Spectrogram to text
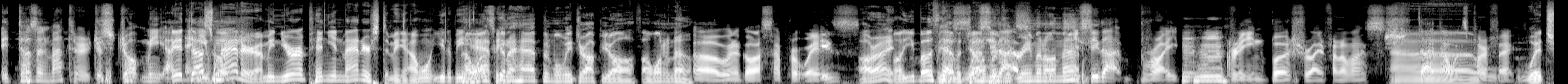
it doesn't matter. Just drop me. At It any does bush. matter. I mean, your opinion matters to me. I want you to be Now, happy. what's gonna happen when we drop you off? I want to know. Uh, we're gonna go our separate ways. All right. Well, you both We have have a gentleman's weapons. that- agreement on that. You see that bright Mm-hmm. green bush right in front of us? that that one's Uh, perfect. Which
